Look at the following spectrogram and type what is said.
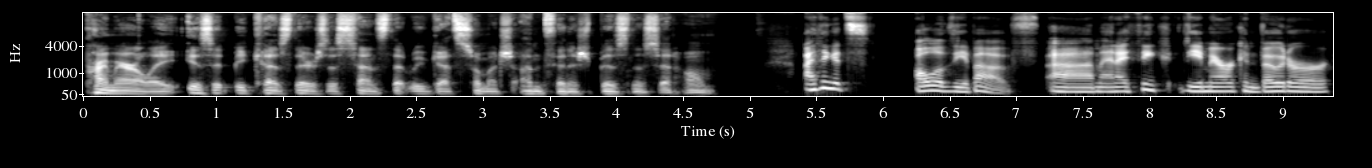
primarily is it because there's a sense that we've got so much unfinished business at home? I think it's all of the above, um, and I think the American voter,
